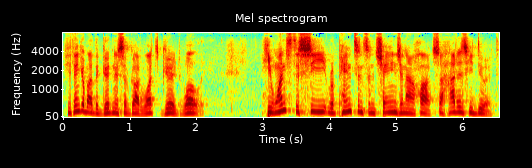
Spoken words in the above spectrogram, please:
If you think about the goodness of God, what's good? Well, He wants to see repentance and change in our hearts. So, how does He do it?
